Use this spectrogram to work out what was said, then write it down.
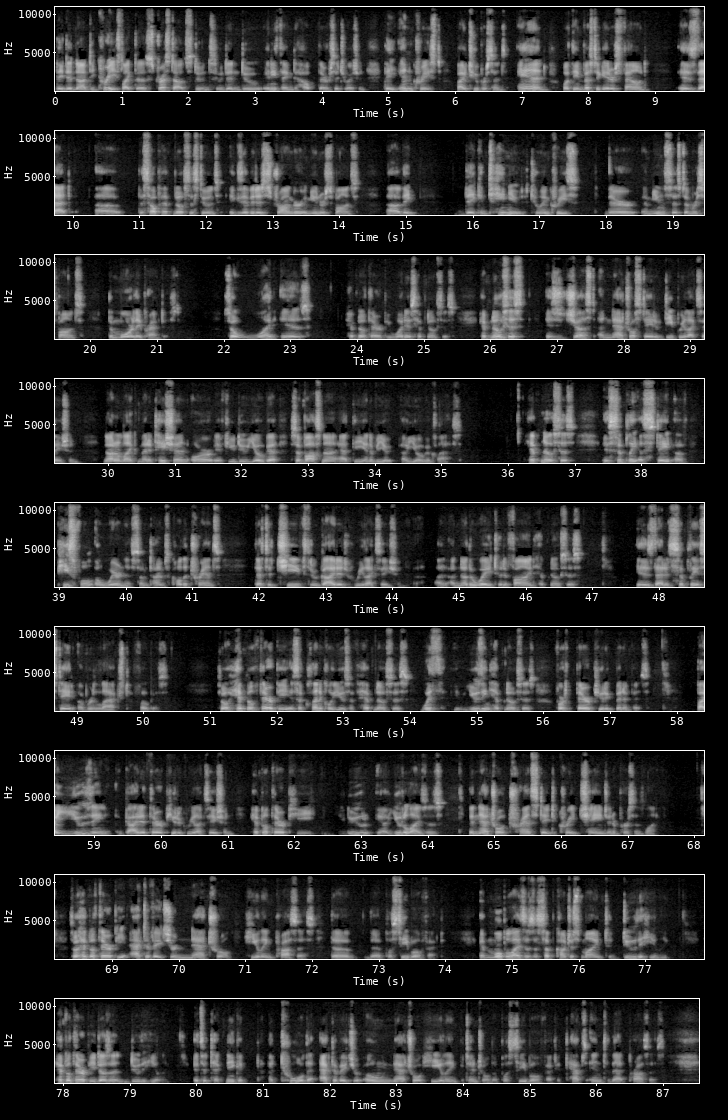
they did not decrease like the stressed out students who didn't do anything to help their situation. They increased by 2%. And what the investigators found is that uh, the self hypnosis students exhibited stronger immune response. Uh, they, they continued to increase their immune system response the more they practiced. So, what is hypnotherapy? What is hypnosis? Hypnosis is just a natural state of deep relaxation, not unlike meditation or if you do yoga, savasana at the end of a yoga class. Hypnosis is simply a state of peaceful awareness, sometimes called a trance, that's achieved through guided relaxation. Another way to define hypnosis is that it's simply a state of relaxed focus. So hypnotherapy is a clinical use of hypnosis with using hypnosis for therapeutic benefits. By using guided therapeutic relaxation, hypnotherapy uh, utilizes the natural trance state to create change in a person's life. So hypnotherapy activates your natural healing process, the, the placebo effect. It mobilizes the subconscious mind to do the healing Hypnotherapy doesn't do the healing. It's a technique, a, a tool that activates your own natural healing potential, the placebo effect. It taps into that process.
